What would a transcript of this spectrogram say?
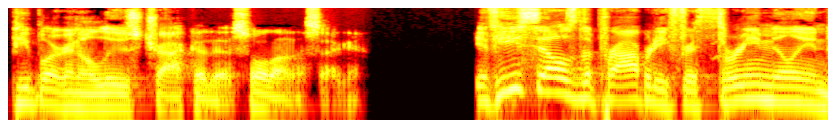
people are going to lose track of this. Hold on a second. If he sells the property for $3 million,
